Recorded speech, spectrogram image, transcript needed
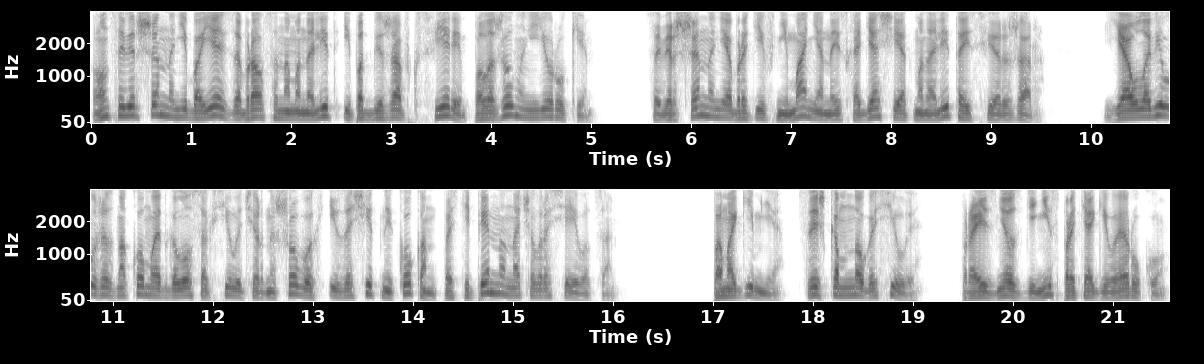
Он, совершенно не боясь, забрался на монолит и, подбежав к сфере, положил на нее руки совершенно не обратив внимания на исходящий от монолита и сферы жар. Я уловил уже знакомый отголосок силы Чернышовых, и защитный кокон постепенно начал рассеиваться. «Помоги мне, слишком много силы», – произнес Денис, протягивая руку.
